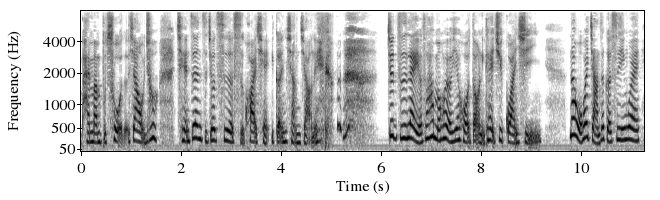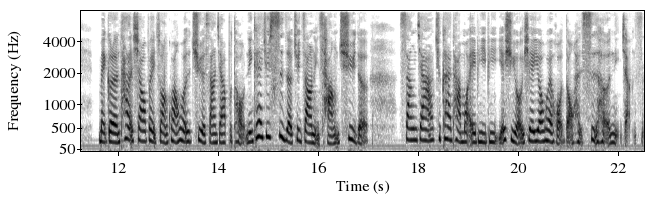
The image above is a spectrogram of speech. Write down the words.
还蛮不错的，像我就前阵子就吃了十块钱一根香蕉那个。就之类，有时候他们会有一些活动，你可以去关心。那我会讲这个，是因为每个人他的消费状况或者是去的商家不同，你可以去试着去找你常去的商家去看他们 A P P，也许有一些优惠活动很适合你这样子。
